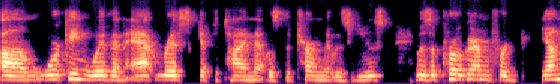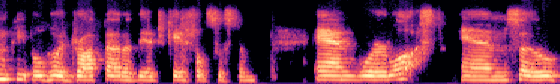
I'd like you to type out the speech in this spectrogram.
um, working with an at-risk at the time. That was the term that was used. It was a program for young people who had dropped out of the educational system and were lost. And so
